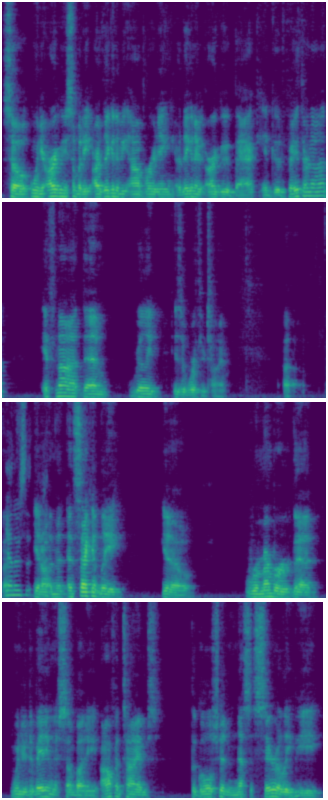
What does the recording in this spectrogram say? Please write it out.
So when you're arguing with somebody, are they going to be operating? Are they going to argue back in good faith or not? If not, then really is it worth your time? Uh, yeah, there's you know, and and secondly, you know, remember that when you're debating with somebody, oftentimes the goal shouldn't necessarily be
